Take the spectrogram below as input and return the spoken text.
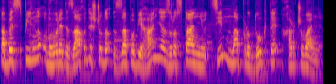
аби спільно обговорити заходи щодо запобігання зростанню цін на продукти харчування.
